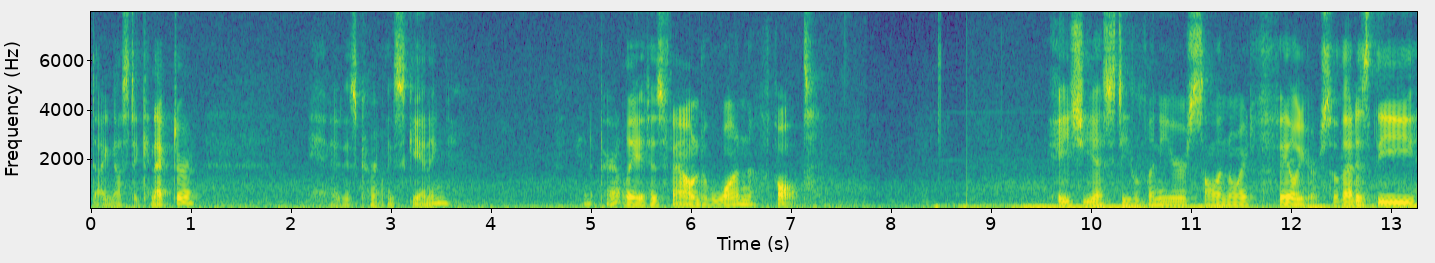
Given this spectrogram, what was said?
diagnostic connector, and it is currently scanning. And apparently it has found one fault. HESD linear solenoid failure. So that is the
